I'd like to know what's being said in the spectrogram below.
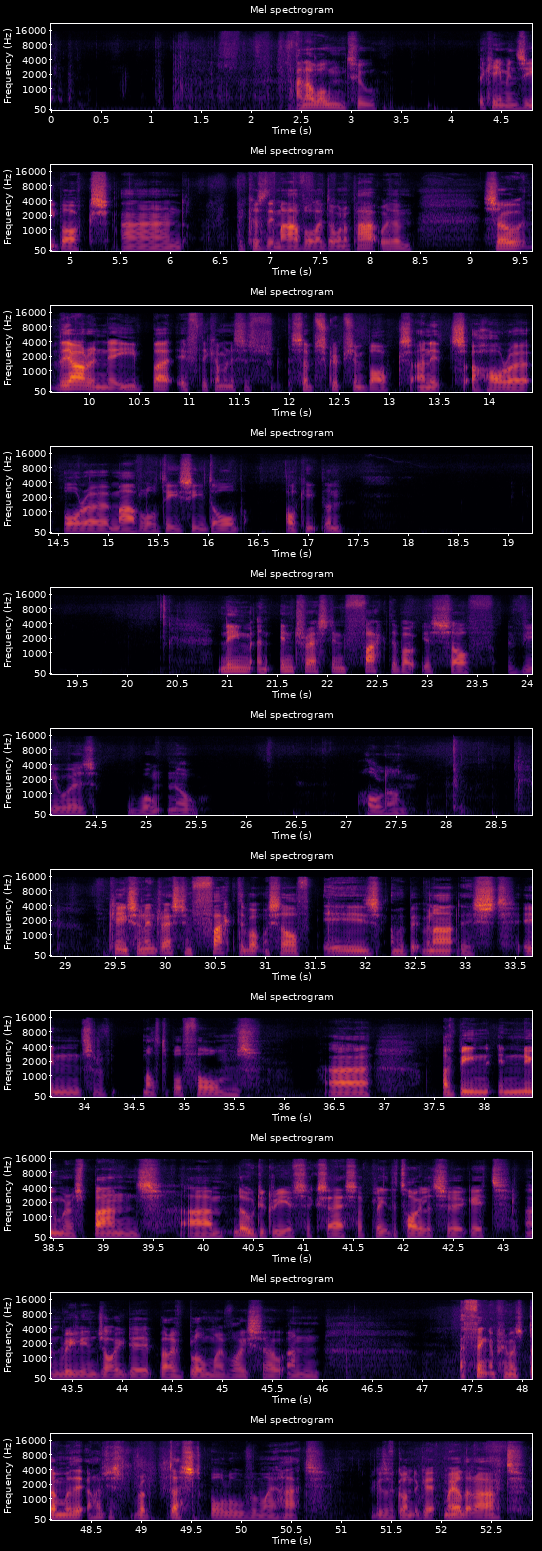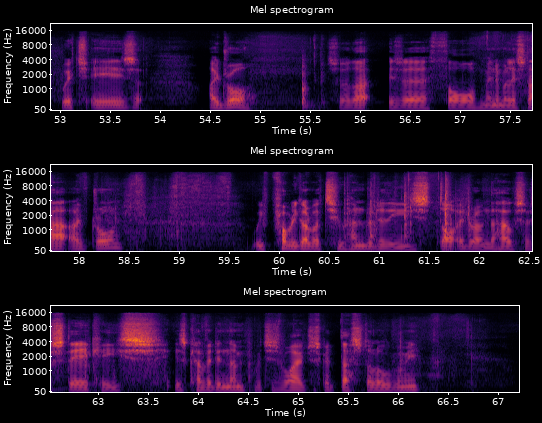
and I own two. They came in Z box, and because they're Marvel, I don't want to part with them. So they are a nay, but if they come in a su- subscription box and it's a horror or a Marvel or DC Dorb, I'll keep them. Name an interesting fact about yourself viewers won't know. Hold on. Okay, so an interesting fact about myself is I'm a bit of an artist in sort of multiple forms. Uh, I've been in numerous bands, um, no degree of success. I've played the toilet circuit and really enjoyed it, but I've blown my voice out and I think I'm pretty much done with it. I've just rubbed dust all over my hat because I've gone to get my other art, which is I draw. So that is a Thor minimalist art I've drawn. We've probably got about 200 of these dotted around the house. Our staircase is covered in them, which is why I've just got dust all over me.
